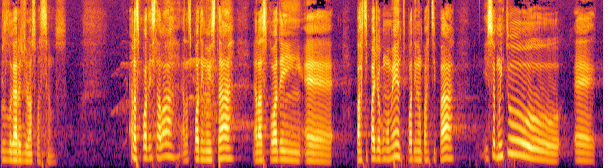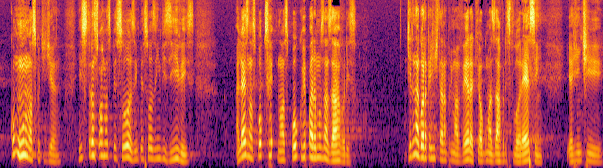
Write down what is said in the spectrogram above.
para os lugares onde nós passamos. Elas podem estar lá, elas podem não estar, elas podem é, participar de algum momento, podem não participar. Isso é muito é, comum no nosso cotidiano. Isso transforma as pessoas em pessoas invisíveis. Aliás, nós, nós pouco reparamos nas árvores. Tirando agora que a gente está na primavera, que algumas árvores florescem, e a gente,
